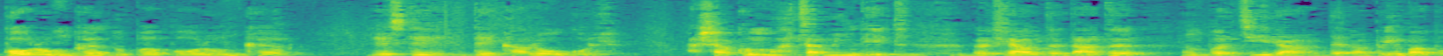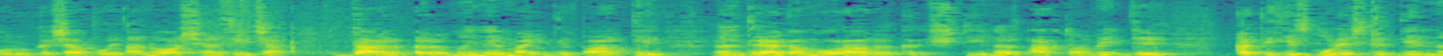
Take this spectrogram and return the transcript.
poruncă după poruncă este decalogul. Așa cum ați amintit și altă dată, împărțirea de la prima poruncă și apoi a noua și a zecea, dar rămâne mai departe întreaga morală creștină. Actualmente, catehismul este din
